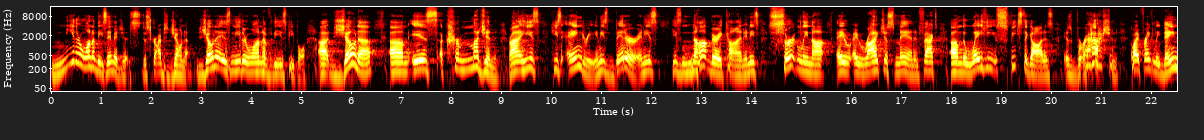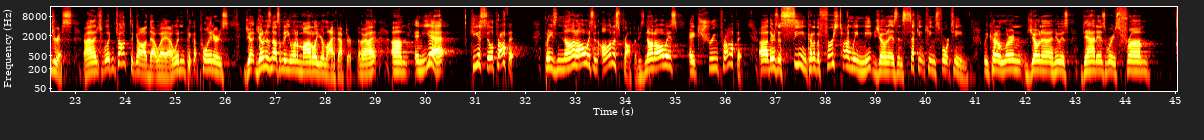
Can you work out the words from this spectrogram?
Neither one of these images describes Jonah. Jonah is neither one of these people. Uh, Jonah um, is a curmudgeon, right? He's, he's angry and he's bitter and he's, he's not very kind and he's certainly not a, a righteous man. In fact, um, the way he speaks to God is, is brash and quite frankly, dangerous. Right? I just wouldn't talk to God that way. I wouldn't pick up pointers. Jo- Jonah's not somebody you want to model your life after, all right? Um, and yet, he is still a prophet. But he's not always an honest prophet. He's not always a true prophet. Uh, there's a scene, kind of the first time we meet Jonah is in 2 Kings 14. We kind of learn Jonah and who his dad is, where he's from.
